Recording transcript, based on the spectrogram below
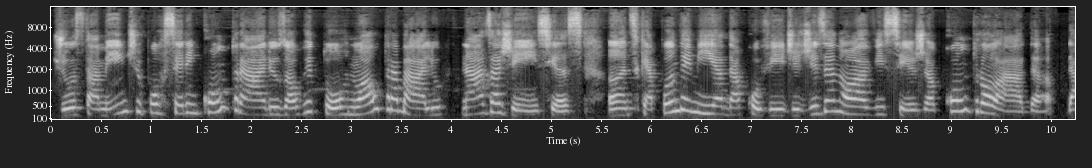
justamente por serem contrários ao retorno ao trabalho nas agências, antes que a pandemia da Covid-19 seja controlada. Da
